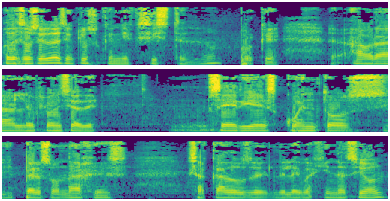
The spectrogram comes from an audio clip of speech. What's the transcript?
o de sociedades incluso que ni existen, ¿no? Porque ahora la influencia de series, cuentos y personajes sacados de, la imaginación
